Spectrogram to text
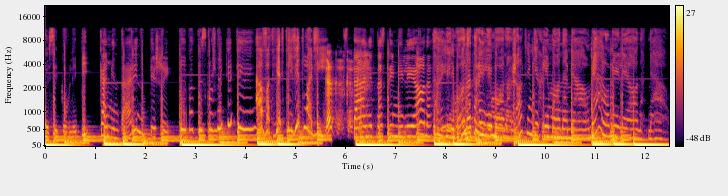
видосику влепи Комментарий напиши. И подписку жми А в ответ привет лови. Станет нас три миллиона. Три лимона, три лимона. Желтеньких лимона. Мяу, мяу, миллиона Мяу.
